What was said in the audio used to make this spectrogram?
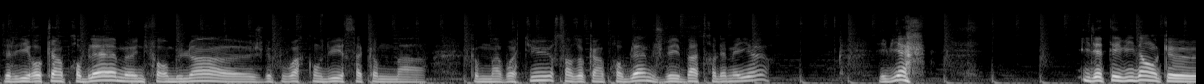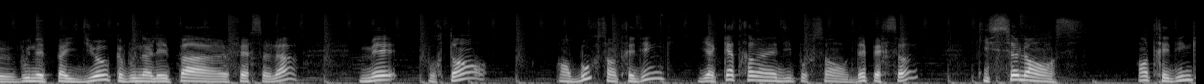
Vous allez dire aucun problème, une Formule 1, je vais pouvoir conduire ça comme ma, comme ma voiture sans aucun problème, je vais battre les meilleurs? Eh bien il est évident que vous n'êtes pas idiot, que vous n'allez pas faire cela, mais pourtant en bourse, en trading, il y a 90% des personnes qui se lancent en trading,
